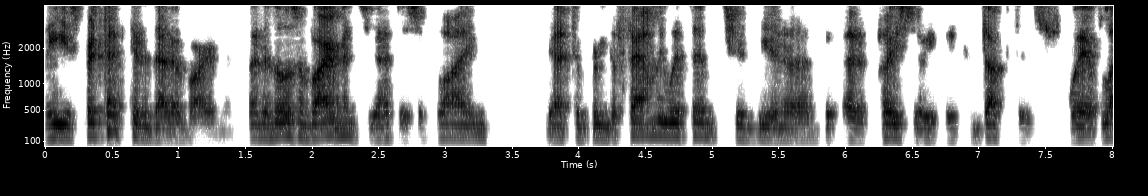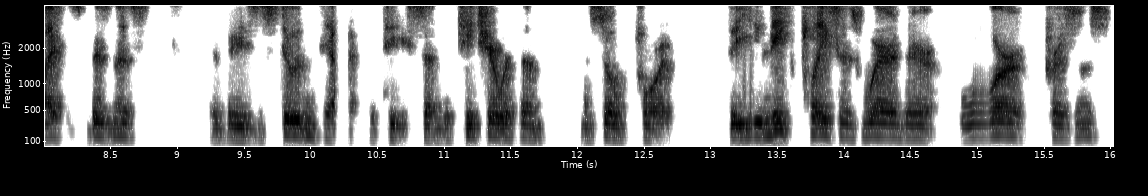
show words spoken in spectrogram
He's protected in that environment. But in those environments, you have to supply you have to bring the family with him. Should be in a, at a place where he can conduct his way of life, his business. If he's a student, you have to te- send a teacher with him, and so forth. The unique places where there were prisons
